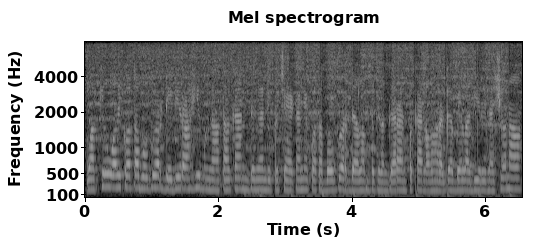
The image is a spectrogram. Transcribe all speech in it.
Wakil Wali Kota Bogor, Dedi Rahim mengatakan dengan dipercayakannya Kota Bogor dalam penyelenggaraan Pekan Olahraga Bela Diri Nasional,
